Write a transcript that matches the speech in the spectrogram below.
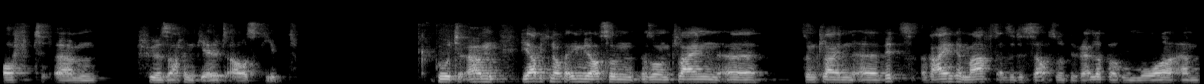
oft ähm, für Sachen Geld ausgibt. Gut, ähm, hier habe ich noch irgendwie auch so, ein, so einen kleinen äh, so einen kleinen äh, Witz reingemacht. Also das ist auch so Developer-Humor. Ähm,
